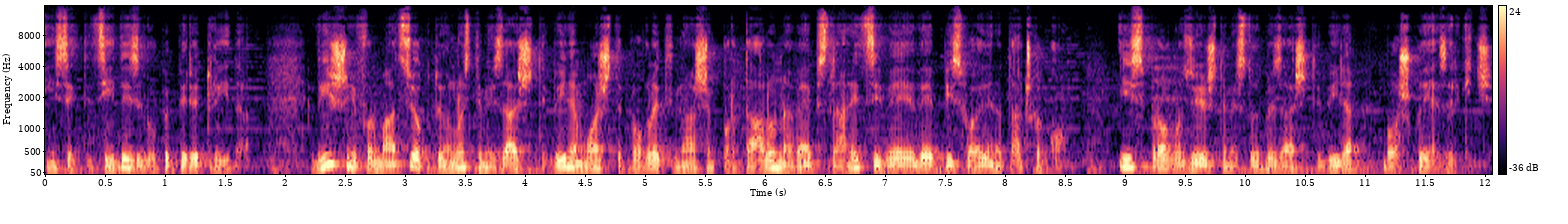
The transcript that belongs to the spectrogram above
insekticida iz grupe piretroida. Više informacije o aktualnostima i zaštiti bilja možete pogledati na našem portalu na web stranici www.pisvojedina.com. Iz prognoz izveštene službe zaštite bilja Boško Jezerkić.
